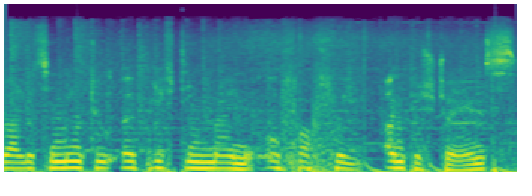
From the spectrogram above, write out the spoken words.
You are listening to Uplifting Mind 043 on Push Trance.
